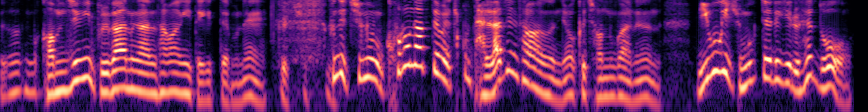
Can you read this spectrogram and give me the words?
그건 뭐 검증이 불가능한 상황이 되기 때문에. 그렇죠. 근데 지금 코로나 때문에 조금 달라진 상황은요. 그 전과는 미국이 중국 때리기를 해도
